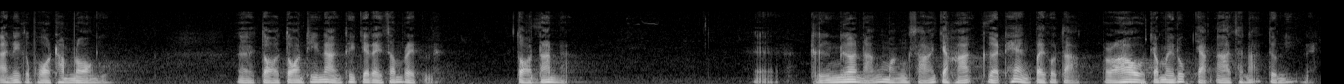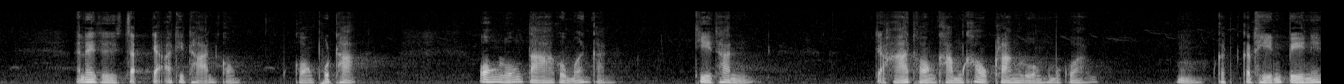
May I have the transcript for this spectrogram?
อันนี้ก็พอทำนองอยู่ต่อตอนที่นั่งที่จะได้สำเร็จ ตอนนั้น ถึงเนื้อหนังมังสาจะหาเกิดแห้งไปก็ตามเราจะไม่ลุกจากอาสนะตัวนี้อันนี้คือจัดจะอธิษฐานของของพุทธะองหลวงตาก็เหมือนกัน ที่ท่านจะหาทองคำเข้าคลังหลวงบอกว่ากระถินปีนี้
